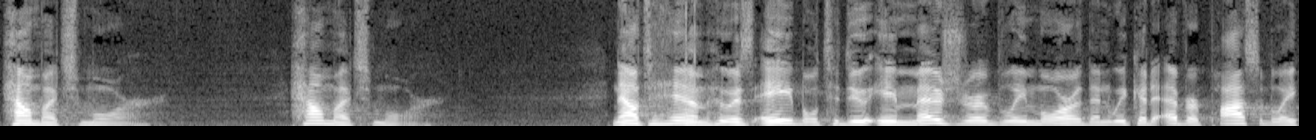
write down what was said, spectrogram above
How much more? How much more? Now, to him who is able to do immeasurably more than we could ever possibly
